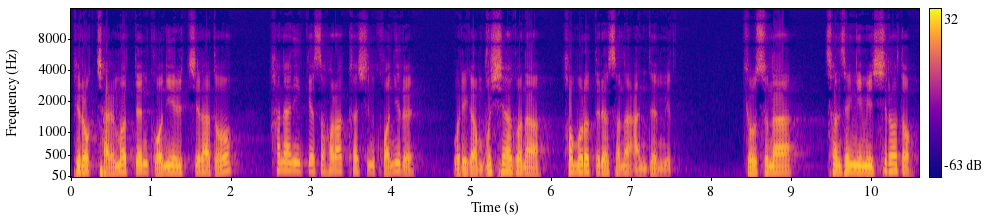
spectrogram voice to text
비록 잘못된 권위일지라도 하나님께서 허락하신 권위를 우리가 무시하거나 허물어뜨려서는 안 됩니다. 교수나 선생님이 싫어도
